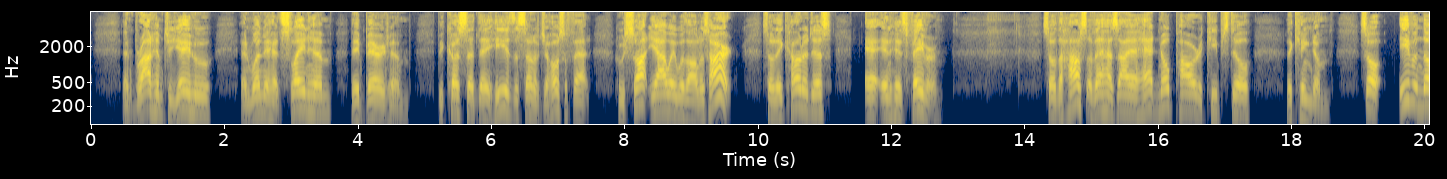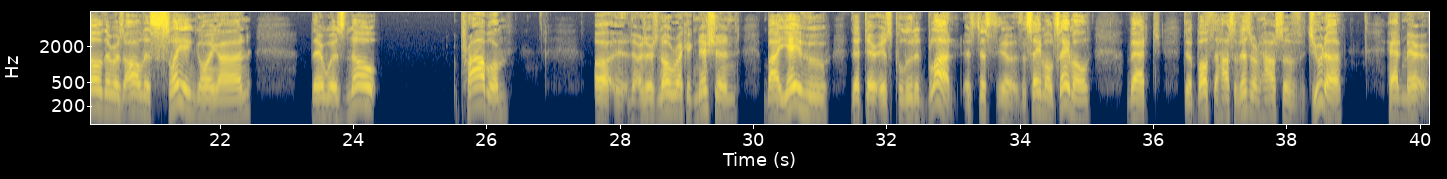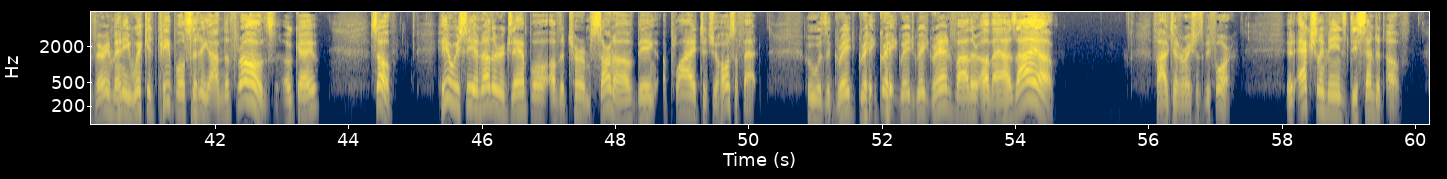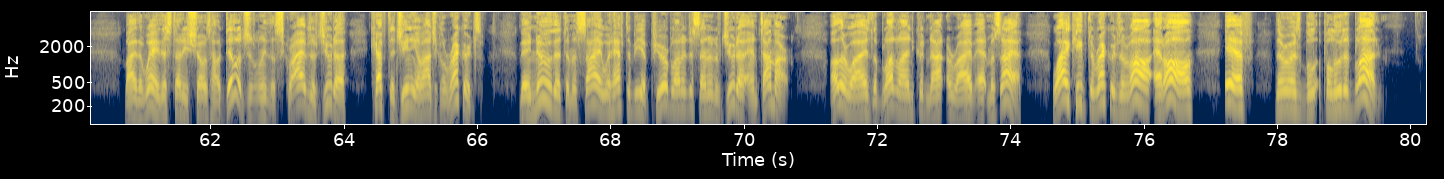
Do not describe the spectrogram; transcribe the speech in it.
and brought him to Jehu. And when they had slain him, they buried him, because, said they, he is the son of Jehoshaphat, who sought Yahweh with all his heart. So they counted this in his favor. So the house of Ahaziah had no power to keep still the kingdom. So even though there was all this slaying going on, there was no problem, uh, there's no recognition by Jehu that there is polluted blood. It's just you know the same old, same old that the, both the house of Israel and house of Judah had very many wicked people sitting on the thrones. Okay, so, here we see another example of the term son of being applied to Jehoshaphat, who was the great, great, great, great, great grandfather of Ahaziah, five generations before. It actually means descendant of. By the way, this study shows how diligently the scribes of Judah kept the genealogical records. They knew that the Messiah would have to be a pure blooded descendant of Judah and Tamar. Otherwise, the bloodline could not arrive at Messiah. Why keep the records of all, at all if there was polluted blood?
